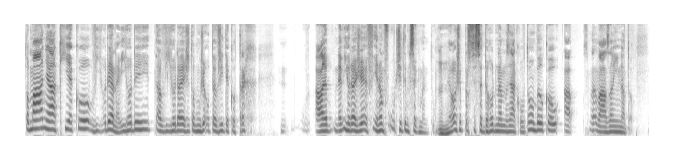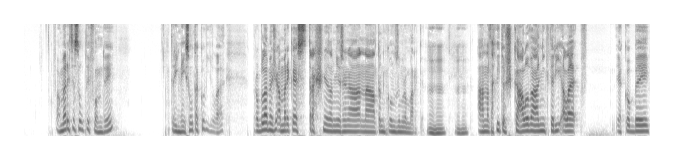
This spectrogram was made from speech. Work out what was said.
to má nějaké jako výhody a nevýhody. Ta výhoda je, že to může otevřít jako trh ale nevýhoda, že je jenom v určitém segmentu. Mm-hmm. Jo? Že prostě se dohodneme s nějakou automobilkou a jsme vázaný na to. V Americe jsou ty fondy, které nejsou takovýhle. Problém je, že Amerika je strašně zaměřená na ten consumer market. Mm-hmm. A na takovýto škálování, který ale jakoby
